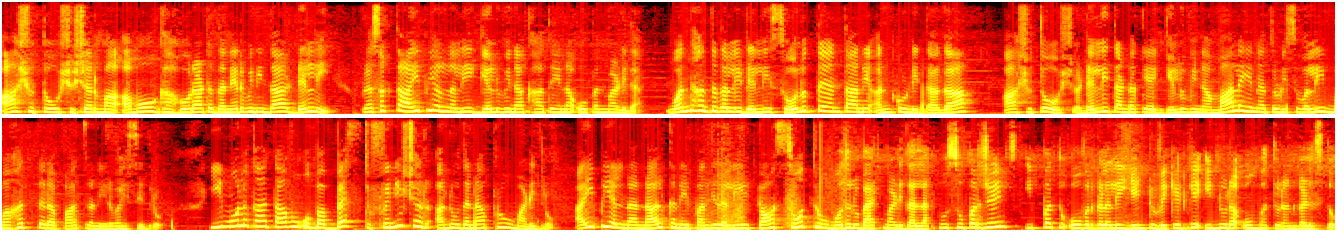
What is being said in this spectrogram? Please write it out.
ಆಶುತೋಷ್ ಶರ್ಮಾ ಅಮೋಘ ಹೋರಾಟದ ನೆರವಿನಿಂದ ಡೆಲ್ಲಿ ಪ್ರಸಕ್ತ ಐಪಿಎಲ್ನಲ್ಲಿ ಗೆಲುವಿನ ಖಾತೆಯನ್ನು ಓಪನ್ ಮಾಡಿದೆ. ಒಂದು ಹಂತದಲ್ಲಿ ಡೆಲ್ಲಿ ಸೋಲುತ್ತೆ ಅಂತಾನೆ ಅಂದ್ಕೊಂಡಿದ್ದಾಗ ಆಶುತೋಷ್ ಡೆಲ್ಲಿ ತಂಡಕ್ಕೆ ಗೆಲುವಿನ ಮಾಲೆಯನ್ನು ತೊಡಿಸುವಲ್ಲಿ ಮಹತ್ತರ ಪಾತ್ರ ನಿರ್ವಹಿಸಿದ್ರು. ಈ ಮೂಲಕ ತಾವು ಒಬ್ಬ ಬೆಸ್ಟ್ ಫಿನಿಷರ್ ಅನ್ನೋದನ್ನ ಪ್ರೂವ್ ಮಾಡಿದ್ರು. ಐಪಿಎಲ್ನ ನಾಲ್ಕನೇ ಪಂದ್ಯದಲ್ಲಿ ಟಾಸ್ ಸೋತ್ರು ಮೊದಲು ಬ್ಯಾಟ್ ಮಾಡಿದ ಲಕ್ನೋ ಸೂಪರ್ ಜೈಂಟ್ಸ್ ಇಪ್ಪತ್ತು ಓವರ್ಗಳಲ್ಲಿ ಎಂಟು ವಿಕೆಟ್ಗೆ ಇನ್ನೂರ ಒಂಬತ್ತು ರನ್ ಗಳಿಸಿತು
